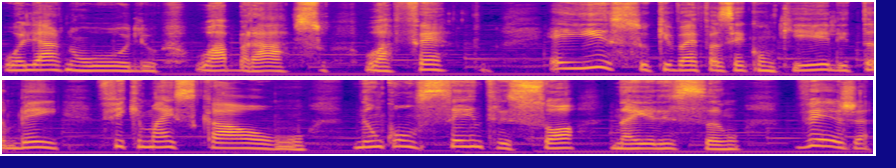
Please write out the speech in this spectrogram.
o olhar no olho, o abraço, o afeto, é isso que vai fazer com que ele também fique mais calmo, não concentre só na ereção. Veja,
